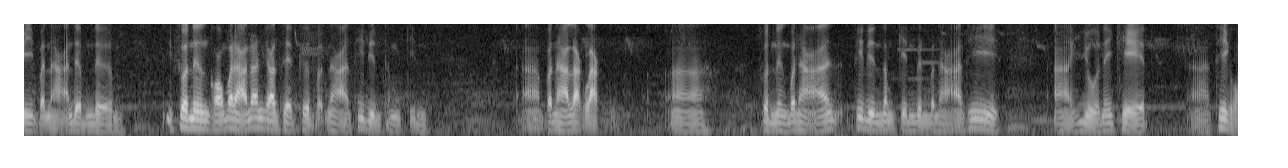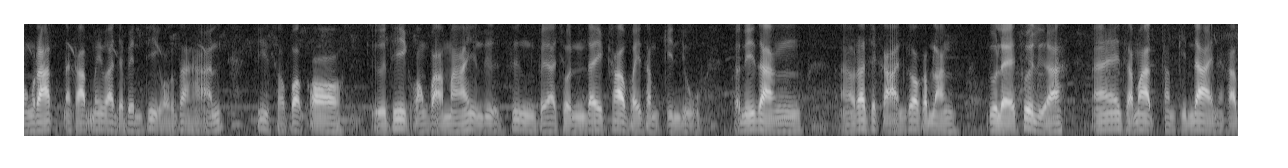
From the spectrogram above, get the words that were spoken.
มีปัญหาเดิมๆ อีกส่วนหนึ่งของปัญหาด้านการเกษตรคือปัญหาที่ดินทำกิน ปัญหาหลักๆส่วนหนึ่งปัญหาที่ดินทำกินเป็นปัญหาที่ออยู่ในเขตที่ของรัฐนะครับไม่ว่าจะเป็นที่ของทหารที่สปกหรือที่ของป่าไม้อื่นๆ ซึ่งประชาชนได้เข้าไปทำกินอยู่ ตอนนี้ทาง ราชการก็กำลังดูแลช่วยเหลือให้สามารถทำกินได้นะครับ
